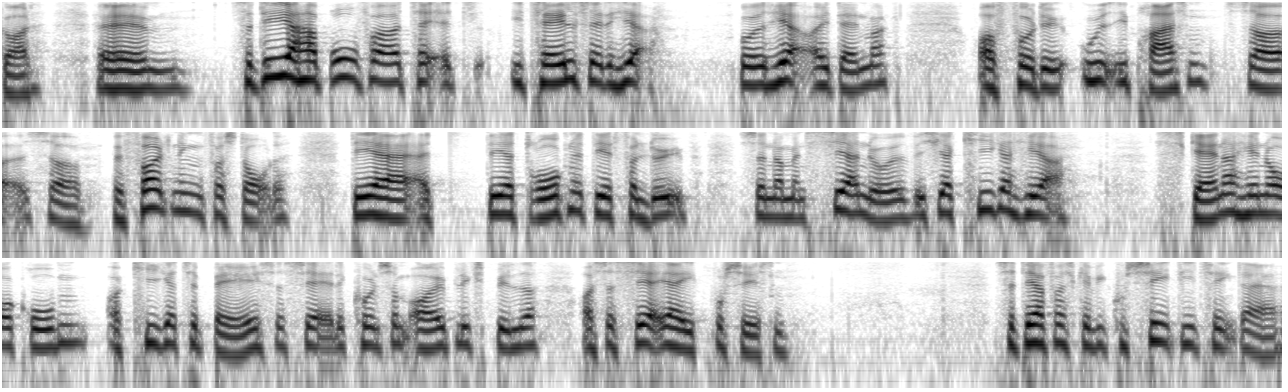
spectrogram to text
Godt. Øhm, så det, jeg har brug for at, tage, at i talesætte her, både her og i Danmark, og få det ud i pressen, så, så befolkningen forstår det, det er, at det at drukne, det er et forløb. Så når man ser noget, hvis jeg kigger her, scanner hen over gruppen og kigger tilbage, så ser jeg det kun som øjebliksbilleder, og så ser jeg ikke processen. Så derfor skal vi kunne se de ting, der er.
